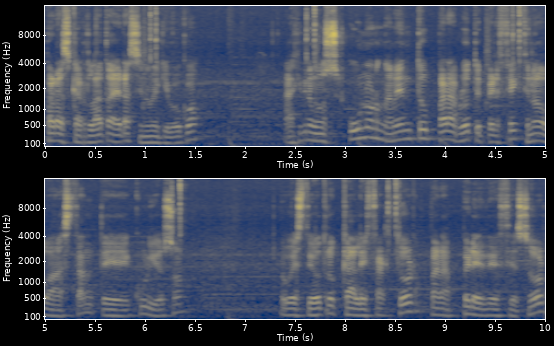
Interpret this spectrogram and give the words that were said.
para escarlata, era si no me equivoco. Aquí tenemos un ornamento para brote perfeccionado, bastante curioso. Luego este otro, calefactor para predecesor.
